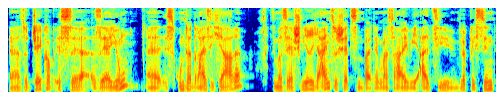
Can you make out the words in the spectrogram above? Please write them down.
Also Jacob ist sehr, sehr jung, er ist unter 30 Jahre ist immer sehr schwierig einzuschätzen bei den Maasai, wie alt sie wirklich sind,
